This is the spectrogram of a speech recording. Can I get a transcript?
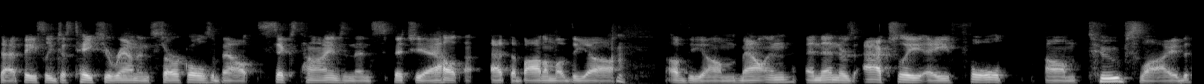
that basically just takes you around in circles about six times and then spits you out at the bottom of the uh, of the um, mountain. And then there's actually a full um, tube slide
